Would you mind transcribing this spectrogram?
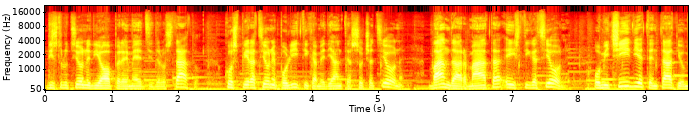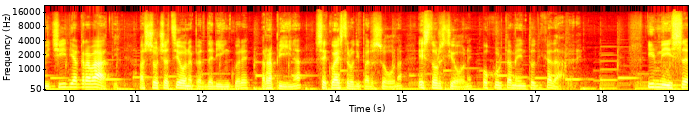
distruzione di opere e mezzi dello Stato, cospirazione politica mediante associazione, banda armata e istigazione, omicidi e tentati omicidi aggravati, associazione per delinquere, rapina, sequestro di persona, estorsione, occultamento di cadavere il MIS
